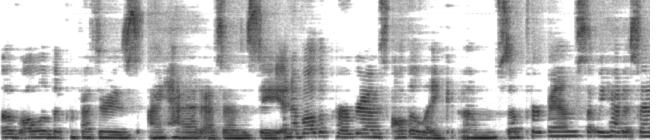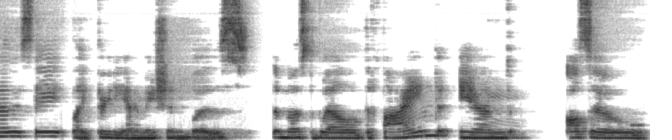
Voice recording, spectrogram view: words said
of all of the professors I had at San Jose State, and of all the programs, all the like um, sub programs that we had at San Jose State, like 3D animation was the most well defined, and Mm. also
